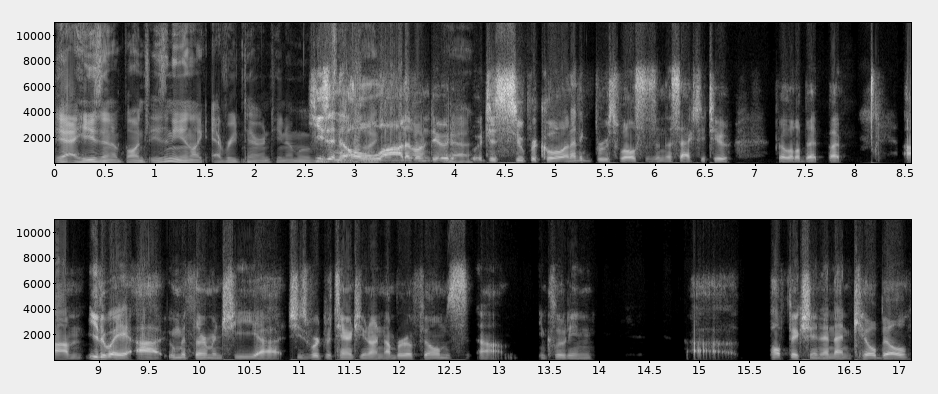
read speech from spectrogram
Yeah, he's in a bunch. Isn't he in like every Tarantino movie? he's in a like? lot of them, dude, Yeah. which is super cool. And I think Bruce Willis is in this actually too, for a little bit. But um, either way, uh, Uma Thurman, she uh, she's worked with Tarantino on a number of films, um, including uh, Pulp Fiction and then Kill Bill,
